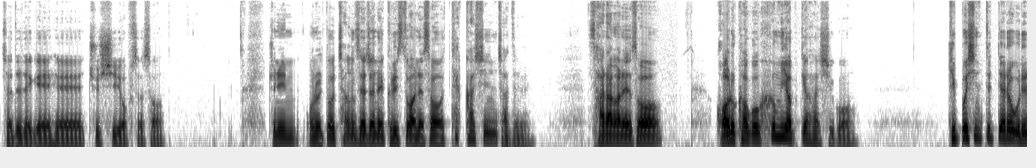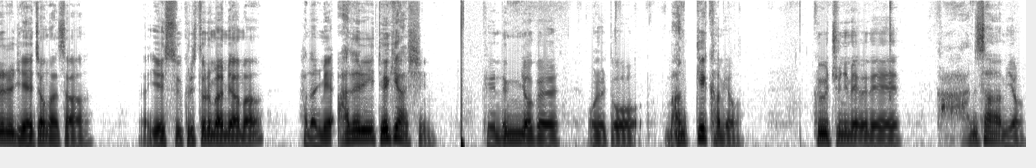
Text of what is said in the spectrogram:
저들에게 해 주시옵소서. 주님, 오늘 또 창세전에 그리스도 안에서 택하신 자들, 사랑 안에서 거룩하고 흠이 없게 하시고 기쁘신 뜻대로 우리를 예정하사 예수 그리스도를 말미암아 하나님의 아들이 되게 하신 그 능력을 오늘 또 만끽하며 그 주님의 은혜에 감사하며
